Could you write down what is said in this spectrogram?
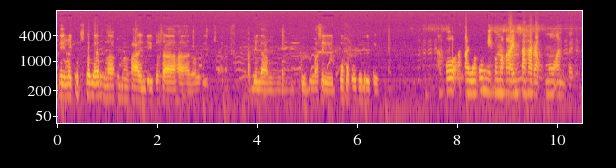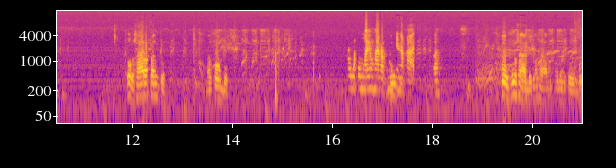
Hindi, may customer na kumakain dito sa ano dito sa kabilang kubo kasi kubo-kubo dito. eh. Ako, akala ko may kumakain sa harap mo. Ano ba? yun? Oh, sa harapan ko. Ng kubo. Akala ko ngayong harap mo kinakain. Diba? Kubo, sabi ko sa harapan ng kubo.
